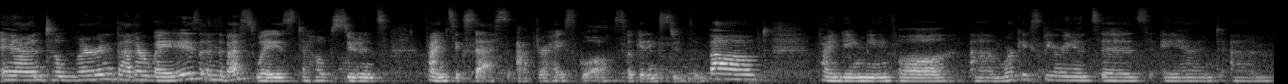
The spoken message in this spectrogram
and to learn better ways and the best ways to help students find success after high school. So getting students involved, finding meaningful um, work experiences and um,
